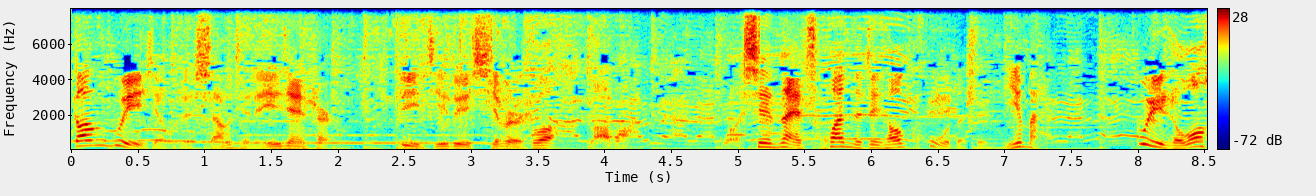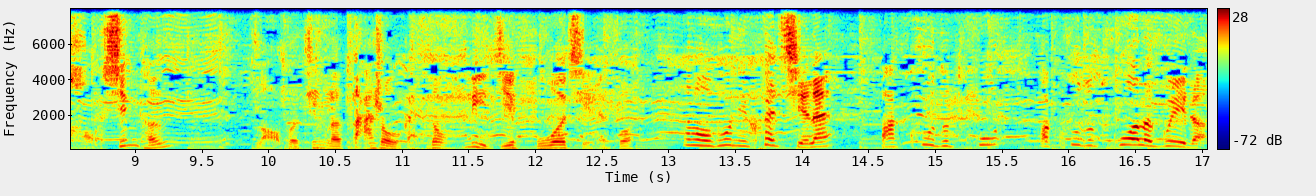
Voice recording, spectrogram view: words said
刚跪下我就想起了一件事儿，立即对媳妇儿说：“老婆，我现在穿的这条裤子是你买的，跪着我好心疼。”老婆听了大受感动，立即扶我起来说：“那老公你快起来。”把裤子脱，把裤子脱了，跪着。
